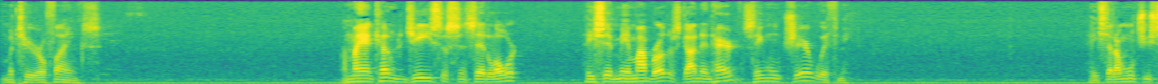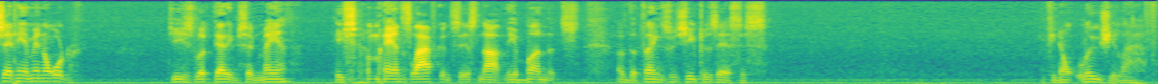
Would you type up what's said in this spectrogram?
material things. A man come to Jesus and said, Lord, he said, me and my brother's got an inheritance he won't share with me. He said, I want you to set him in order. Jesus looked at him and said, Man, he said, a man's life consists not in the abundance of the things which he possesses. If you don't lose your life,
